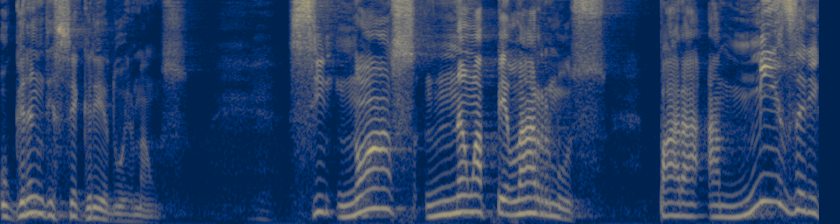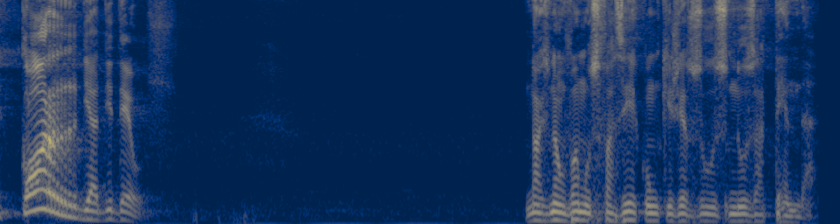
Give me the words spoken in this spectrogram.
o grande segredo, irmãos se nós não apelarmos para a misericórdia de Deus, nós não vamos fazer com que Jesus nos atenda.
